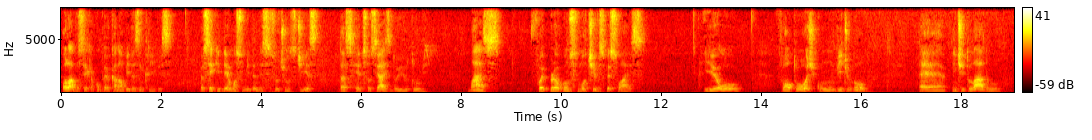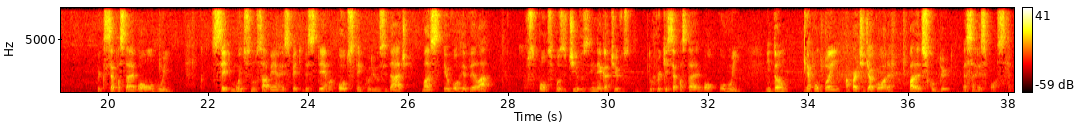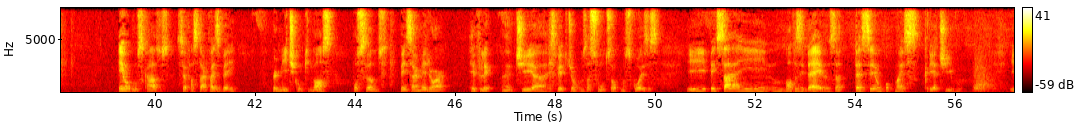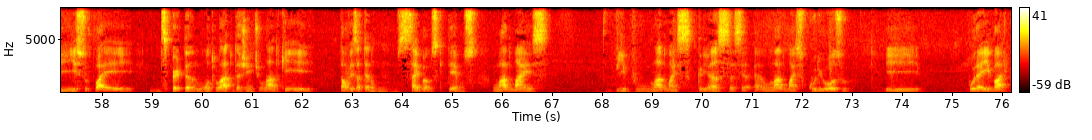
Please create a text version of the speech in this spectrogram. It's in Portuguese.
Olá você que acompanha o canal Vidas Incríveis. Eu sei que deu uma sumida nesses últimos dias das redes sociais e do YouTube, mas foi por alguns motivos pessoais. E eu volto hoje com um vídeo novo, é, intitulado Porque se afastar é bom ou ruim? Sei que muitos não sabem a respeito desse tema, outros têm curiosidade, mas eu vou revelar os pontos positivos e negativos do porquê se afastar é bom ou ruim. Então, me acompanhe a partir de agora para descobrir essa resposta. Em alguns casos, se afastar faz bem. Permite com que nós possamos pensar melhor, refletir a respeito de alguns assuntos, algumas coisas, e pensar em novas ideias, até ser um pouco mais criativo. E isso vai despertando um outro lado da gente, um lado que talvez até não saibamos que temos, um lado mais vivo, um lado mais criança, é, um lado mais curioso e por aí vai.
